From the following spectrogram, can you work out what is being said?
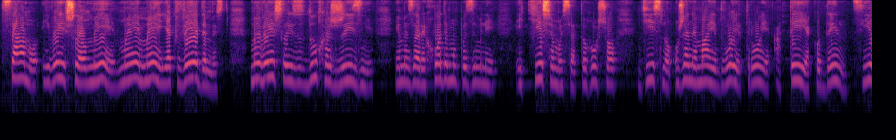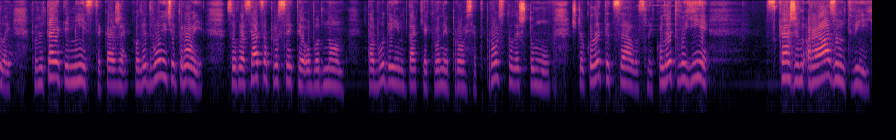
само і вийшло ми, ми, ми, як видимість. Ми вийшли із духа житті, і ми зараз ходимо по землі і тішимося того, що дійсно вже немає двоє-троє, а ти як один цілий. Пам'ятаєте місце, каже, коли двоє чи троє согласяться просити об одному, та буде їм так, як вони просять. Просто лиш тому, що коли ти целосний, коли твої, скажімо, разум твій.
